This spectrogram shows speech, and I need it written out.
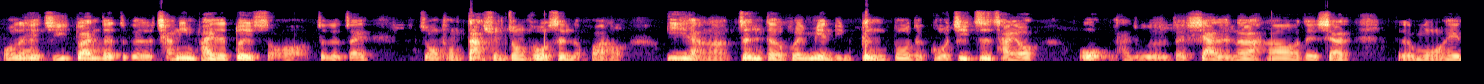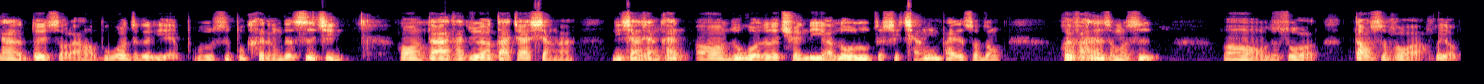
我那些极端的这个强硬派的对手哦，这个在总统大选中获胜的话，哦，伊朗啊，真的会面临更多的国际制裁哦。哦，他这个在吓人的啦，哦，在吓，呃，抹黑他的对手了哈。不过这个也不是不可能的事情哦。当然，他就要大家想啊，你想想看哦，如果这个权力啊落入这些强硬派的手中，会发生什么事？哦，我就说到时候啊，会有。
